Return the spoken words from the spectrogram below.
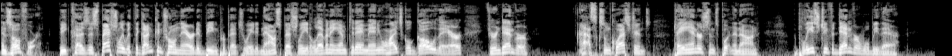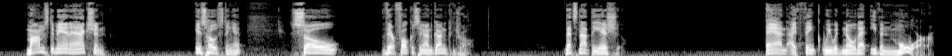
and so forth. Because especially with the gun control narrative being perpetuated now, especially at 11 a.m. today, Manual High School, go there if you're in Denver, ask some questions. Tay Anderson's putting it on. The police chief of Denver will be there. Moms Demand Action is hosting it. So they're focusing on gun control. That's not the issue. And I think we would know that even more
